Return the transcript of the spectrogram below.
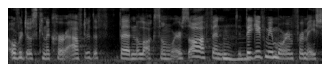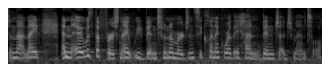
overdose can occur after the the naloxone wears off, and mm-hmm. they gave me more information that night. And it was the first night we'd been to an emergency clinic where they hadn't been judgmental,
